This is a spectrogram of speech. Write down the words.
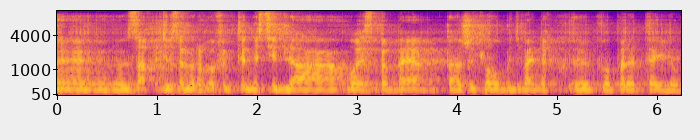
е, заходів з енергоефективності для ОСББ та житлово-будівельних е, кооперативів.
